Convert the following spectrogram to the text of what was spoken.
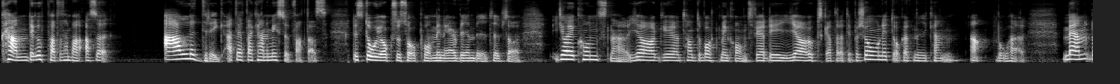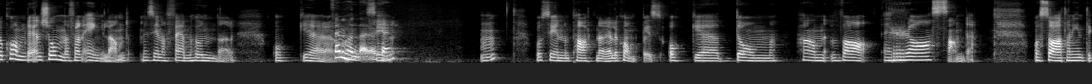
kan det uppfattas? Han bara, alltså aldrig att detta kan missuppfattas. Det står ju också så på min Airbnb, typ så. Jag är konstnär, jag eh, tar inte bort min konst för jag, det, jag uppskattar att det är personligt och att ni kan ja, bo här. Men då kom det en tjomme från England med sina fem hundar. Och, eh, Fem hundar, okej. Mm. Och sin partner eller kompis. Och eh, de, han var rasande. Och sa att han inte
